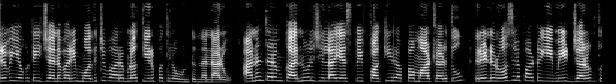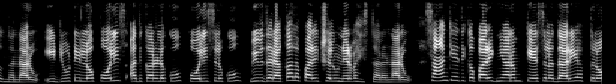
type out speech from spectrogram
ఇరవై ఒకటి జనవరి మొదటి వారంలో తిరుపతిలో ఉంటుందన్నారు. అనంతరం కర్నూలు జిల్లా ఎస్పీ ఫకీరప్ప మాట్లాడుతూ రెండు రోజుల పాటు ఈ మీట్ జరుగుతుందన్నారు. ఈ డ్యూటీల్లో పోలీస్ అధికారులకు పోలీసులకు వివిధ రకాల పరీక్షలు నిర్వహిస్తారన్నారు. సాంకేతిక పరిజ్ఞానం కేసుల దర్యాప్తులో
